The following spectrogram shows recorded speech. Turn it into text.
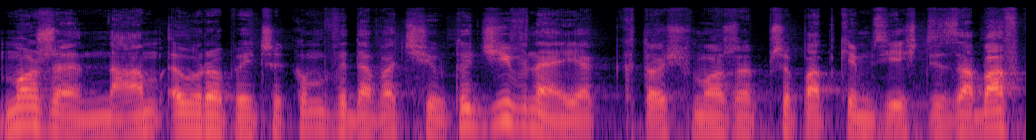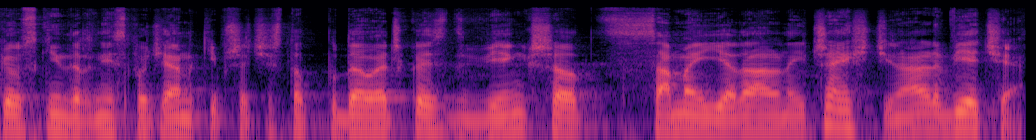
Może nam, Europejczykom, wydawać się to dziwne, jak ktoś może przypadkiem zjeść zabawkę z Kinder Niespodzianki, przecież to pudełeczko jest większe od samej jadalnej części, no ale wiecie,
